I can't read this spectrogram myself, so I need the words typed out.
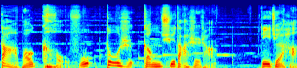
大饱口福，都是刚需大市场。的确哈，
